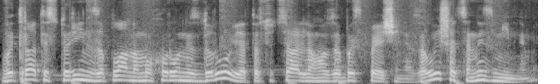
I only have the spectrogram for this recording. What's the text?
Витрати сторін за планом охорони здоров'я та соціального забезпечення залишаться незмінними.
